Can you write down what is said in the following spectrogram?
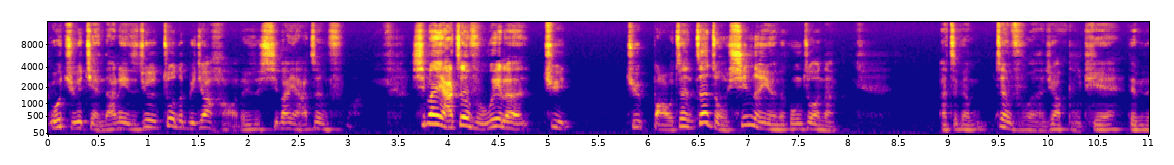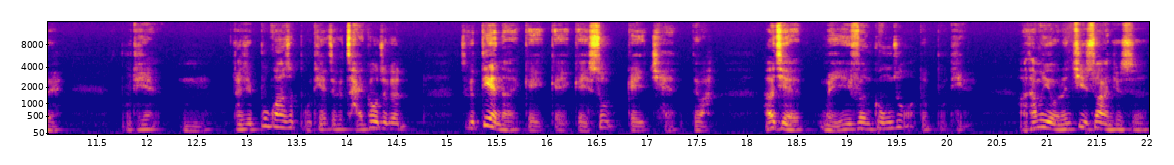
我举个简单例子，就是做的比较好的就是西班牙政府啊。西班牙政府为了去去保证这种新能源的工作呢，啊，这个政府呢就要补贴，对不对？补贴，嗯，他就不光是补贴这个采购这个这个店呢，给给给收给钱，对吧？而且每一份工作都补贴啊。他们有人计算，就是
